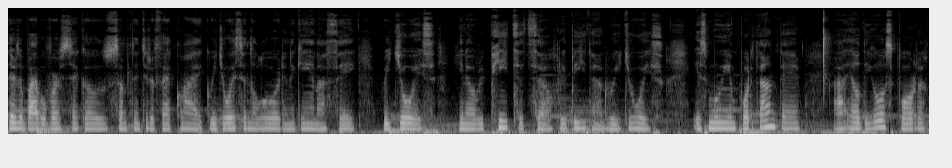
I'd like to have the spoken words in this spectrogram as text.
There's a Bible verse that goes something to the effect like, Rejoice in the Lord. And again, I say, Rejoice. You know, repeats itself. Repita, rejoice. Es muy importante a el Dios por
